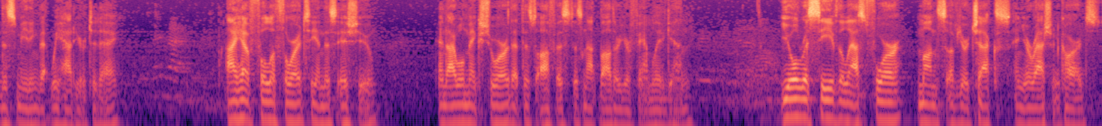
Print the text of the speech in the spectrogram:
this meeting that we had here today. I have full authority in this issue. and I will make sure that this office does not bother your family again. You'll receive the last four months of your checks and your ration cards,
